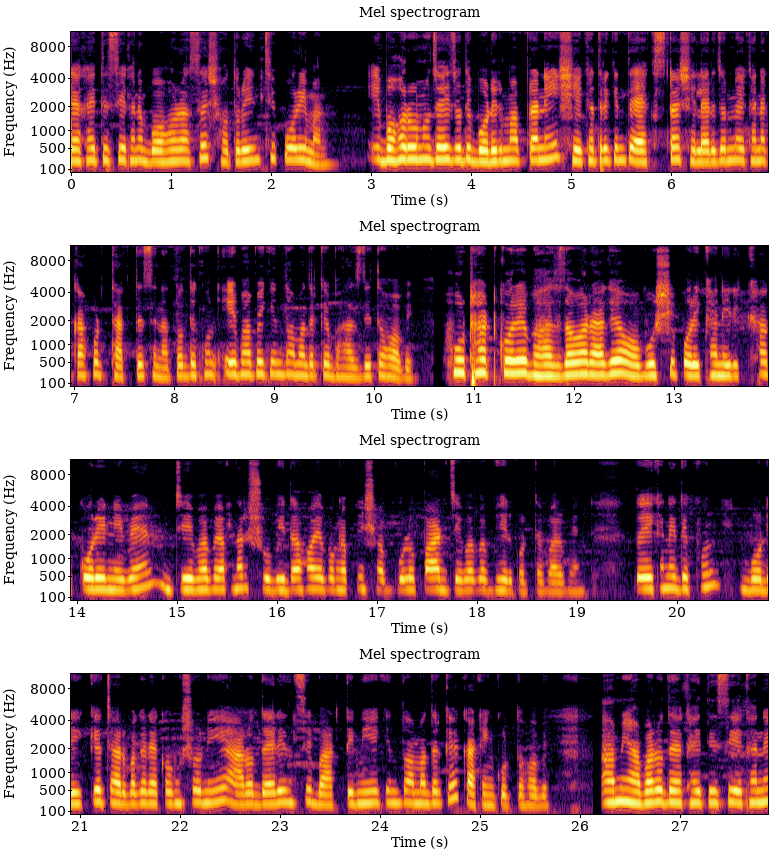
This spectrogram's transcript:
দেখাইতেছি এখানে বহর আছে সতেরো ইঞ্চি পরিমাণ। এই বহর অনুযায়ী যদি বডির মাপটা নেই, সেক্ষেত্রে কিন্তু এক্সট্রা সেলাইয়ের জন্য এখানে কাপড় থাকতেছে না। তো দেখুন, এভাবে কিন্তু আমাদেরকে ভাঁজ দিতে হবে। হুটহাট করে ভাঁজ দেওয়ার আগে অবশ্যই পরীক্ষা নিরীক্ষা করে নেবেন, যেভাবে আপনার সুবিধা হয় এবং আপনি সবগুলো পার্ট যেভাবে বের করতে পারবেন। তো এখানে দেখুন বডিকে চার ভাগের এক অংশ নিয়ে আরও দেড় ইঞ্চি বাড়তি নিয়ে কিন্তু আমাদেরকে কাটিং করতে হবে। আমি আবারও দেখাইতেছি এখানে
